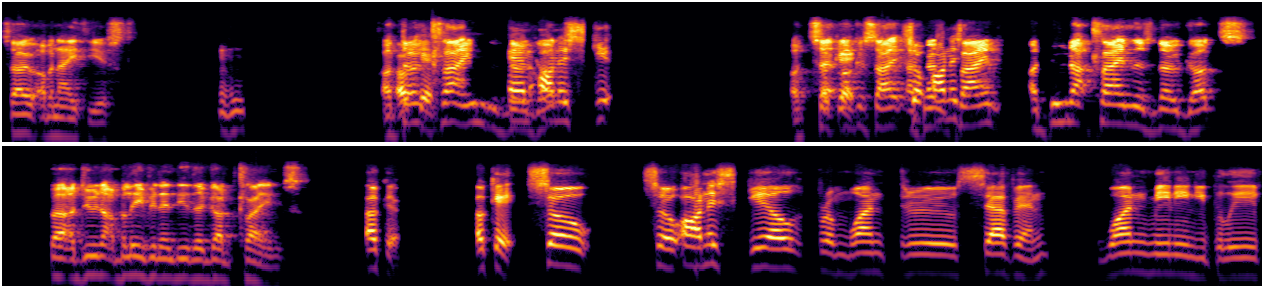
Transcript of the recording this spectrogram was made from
so I'm an atheist. Mhm. I don't Okay. claim there's no and on a gods. scale, I'd say, Okay, like I say, so I don't claim. I do not claim there's no gods, but I do not believe in any of the god claims. Okay. Okay. So so on a scale from one through seven, one meaning you believe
